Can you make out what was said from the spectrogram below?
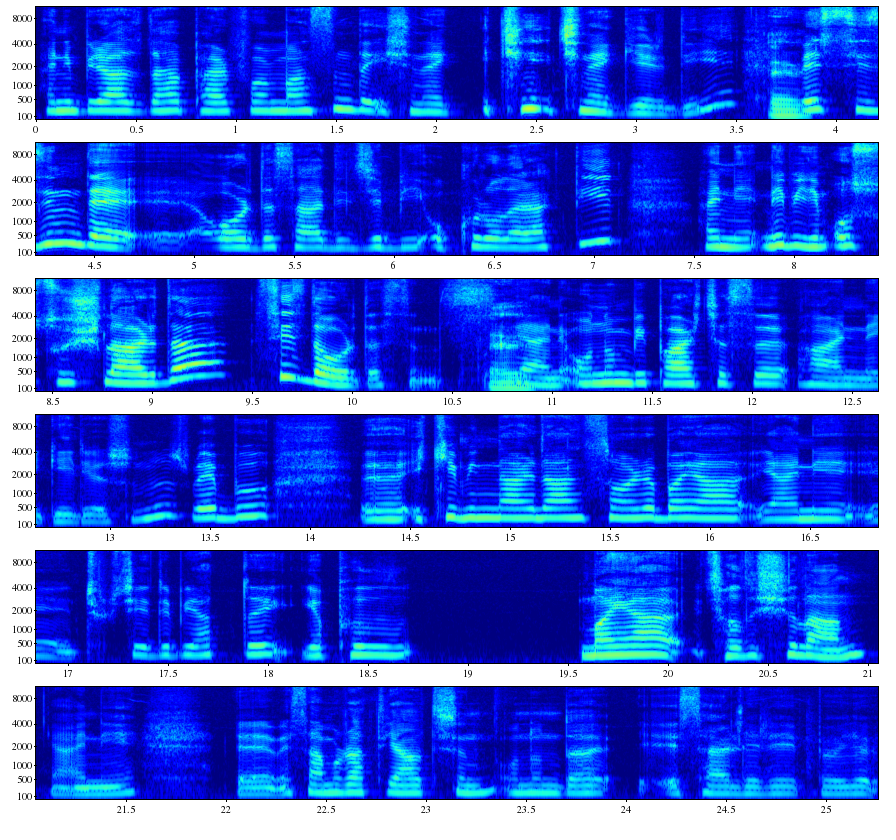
hani biraz daha performansın da işine içine, içine girdiği evet. ve sizin de e, orada sadece bir okur olarak değil hani ne bileyim o susuşlarda siz de oradasınız. Evet. Yani onun bir parçası haline geliyorsunuz ve bu e, 2000'lerden sonra baya yani e, Türkçe edebiyatta yapıl maya çalışılan yani e, mesela Murat Yalçın onun da eserleri böyle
